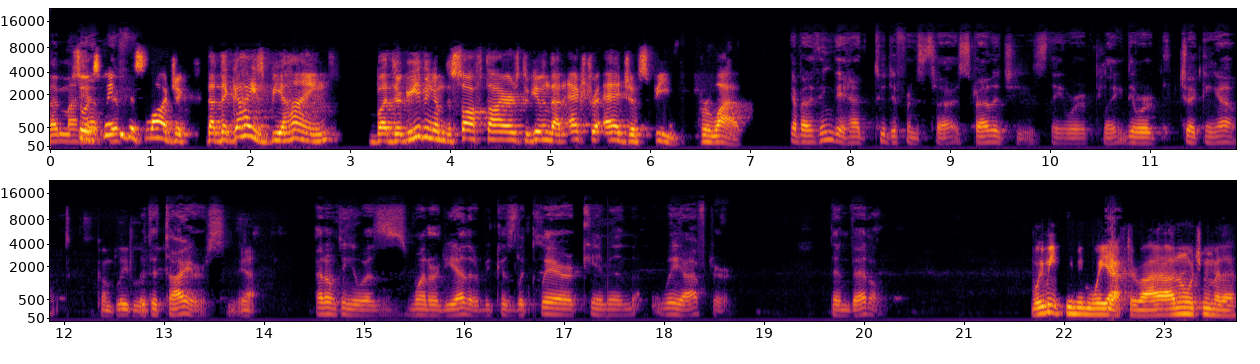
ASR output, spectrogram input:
let my So explain this logic that the guy is behind, but they're giving him the soft tires to give him that extra edge of speed per lap. Yeah, but I think they had two different stra- strategies. They were playing. They were checking out completely. with the tires. Yeah. I don't think it was one or the other because Leclerc came in way after than Vettel. What do you mean came in way Yeah. after? I, I don't know what you mean by that.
